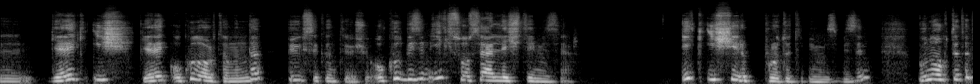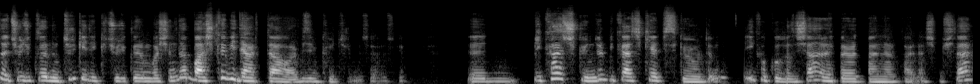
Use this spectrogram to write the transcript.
e, gerek iş gerek okul ortamında büyük sıkıntı yaşıyor. Okul bizim ilk sosyalleştiğimiz yer. İlk iş yeri prototipimiz bizim. Bu noktada da çocukların, Türkiye'deki çocukların başında başka bir dert daha var bizim kültürümüze özgü. Ee, birkaç gündür birkaç caps gördüm. İlkokulda çalışan rehber öğretmenler paylaşmışlar.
